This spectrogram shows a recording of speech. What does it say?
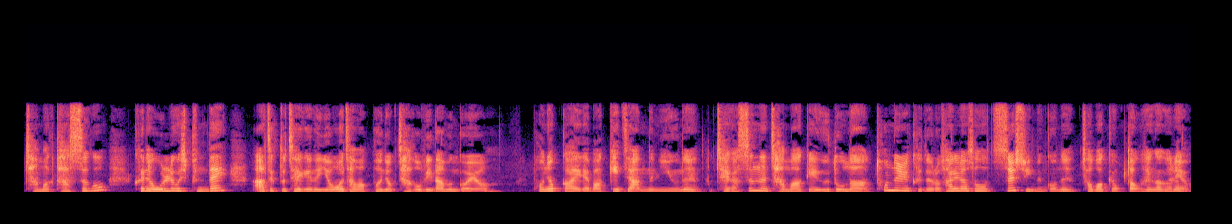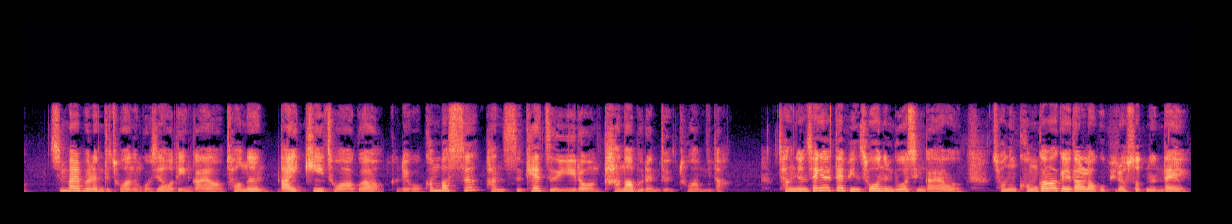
자막 다 쓰고 그냥 올리고 싶은데 아직도 제게는 영어 자막 번역 작업이 남은 거예요. 번역가에게 맡기지 않는 이유는 제가 쓰는 자막의 의도나 톤을 그대로 살려서 쓸 수 있는 거는 저밖에 없다고 생각을 해요. 신발 브랜드 좋아하는 곳이 어디인가요? 저는 나이키 좋아하고요. 그리고 컨버스, 반스, 케즈 이런 단화 브랜드 좋아합니다. 작년 생일 때 빈 소원은 무엇인가요? 저는 건강하게 해달라고 빌었었는데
